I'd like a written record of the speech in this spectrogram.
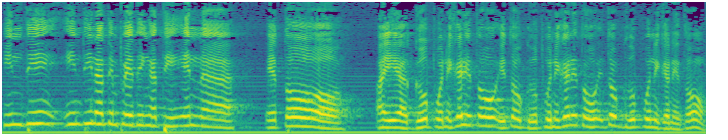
hindi hindi natin pwedeng hatiin na ito ay uh, grupo ni ganito, ito grupo ni ganito, ito grupo ni ganito.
